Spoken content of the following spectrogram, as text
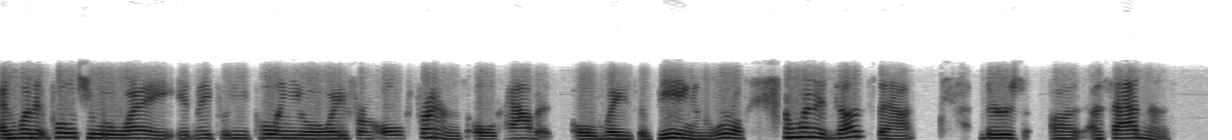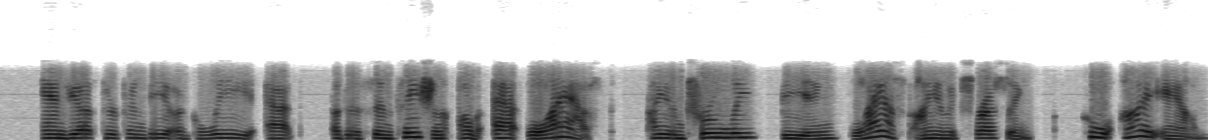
And when it pulls you away, it may be pulling you away from old friends, old habits, old ways of being in the world. And when it does that, there's a, a sadness, and yet there can be a glee at the sensation of at last I am truly being last. I am expressing who I am,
